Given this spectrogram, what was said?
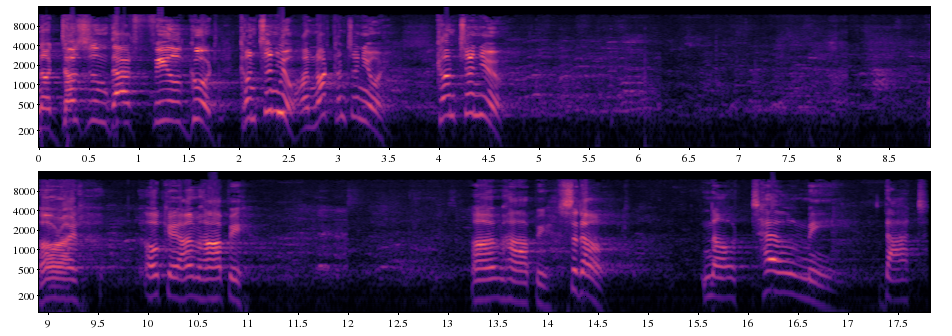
Now, doesn't that feel good? Continue. I'm not continuing. Continue. All right. Okay, I'm happy. I'm happy. Sit down. Now tell me that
